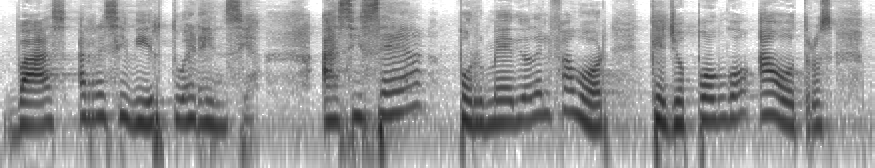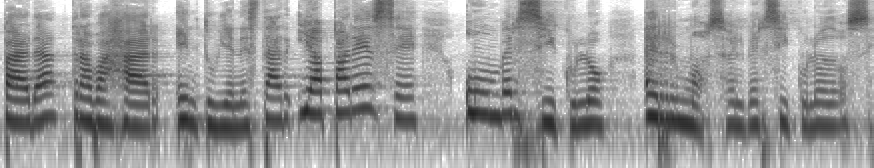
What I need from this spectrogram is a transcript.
Vas a recibir tu herencia, así sea por medio del favor que yo pongo a otros para trabajar en tu bienestar. Y aparece un versículo hermoso, el versículo 12.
